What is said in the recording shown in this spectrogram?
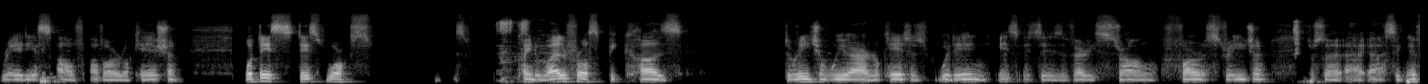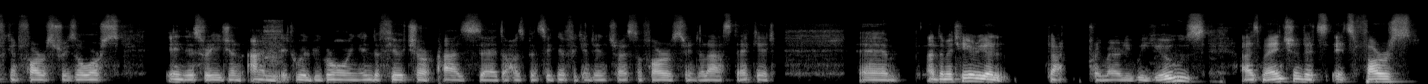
radius of, of our location. But this this works kind of well for us because the region we are located within is, is, is a very strong forest region. There's a, a, significant forest resource in this region and it will be growing in the future as uh, there has been significant interest in forestry in the last decade. Um, and the material that primarily we use, as mentioned, it's it's forest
